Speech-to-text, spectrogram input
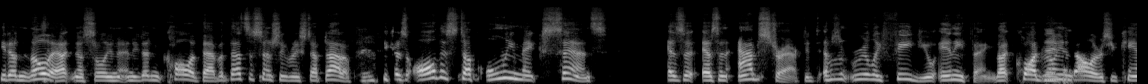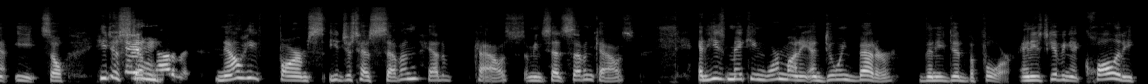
He doesn't know that necessarily, and he doesn't call it that, but that's essentially what he stepped out of. Mhm. Because all this stuff only makes sense as a as an abstract. It doesn't really feed you anything. That quadrillion dollars you can't eat. So he just stepped out of it. Now he farms. He just has seven head of cows. I mean, he's had seven cows, and he's making more money and doing better than he did before. And he's giving a quality,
